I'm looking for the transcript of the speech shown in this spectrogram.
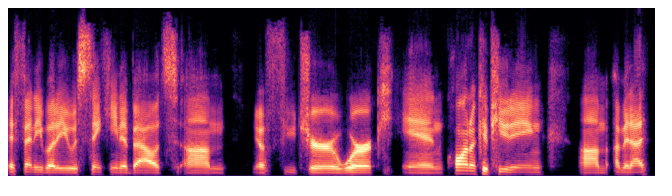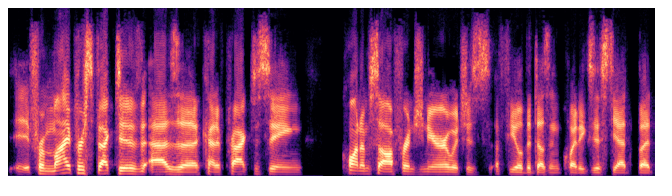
If anybody was thinking about um, you know future work in quantum computing. Um, I mean, I, from my perspective as a kind of practicing quantum software engineer, which is a field that doesn't quite exist yet, but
